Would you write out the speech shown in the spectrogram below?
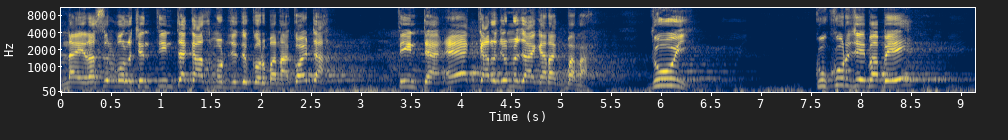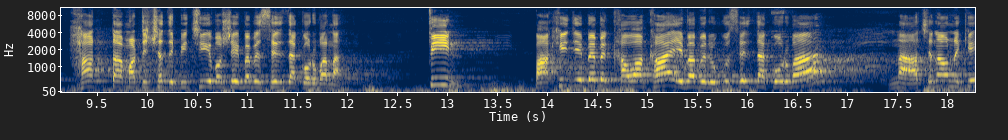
নাই রাসুল বলেছেন তিনটা কাজ মসজিদে করবা না। কয়টা? তিনটা। এক কারোর জন্য জায়গা রাখবা না। দুই কুকুর যেভাবে হাতটা মাটির সাথে বিছিয়ে বসে এইভাবে সেজদা করবা না। তিন পাখি যেভাবে খাওয়া খায় এভাবে রুকু সেজদা করবা না। আছে না অনেকে?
